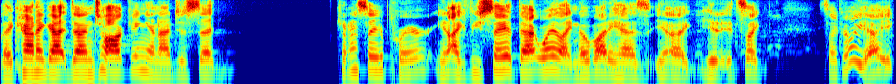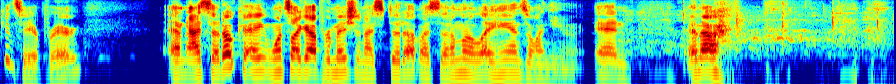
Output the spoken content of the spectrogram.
they kind of got done talking, and I just said, "Can I say a prayer?" You know, like if you say it that way, like nobody has, you know, like it's like it's like, oh yeah, you can say a prayer. And I said, okay. Once I got permission, I stood up. I said, I'm going to lay hands on you. And and I.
